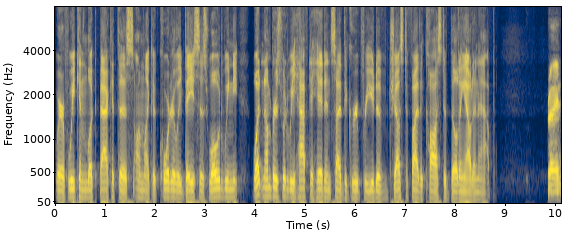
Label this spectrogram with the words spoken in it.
Where if we can look back at this on like a quarterly basis, what would we need? What numbers would we have to hit inside the group for you to justify the cost of building out an app? Right.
